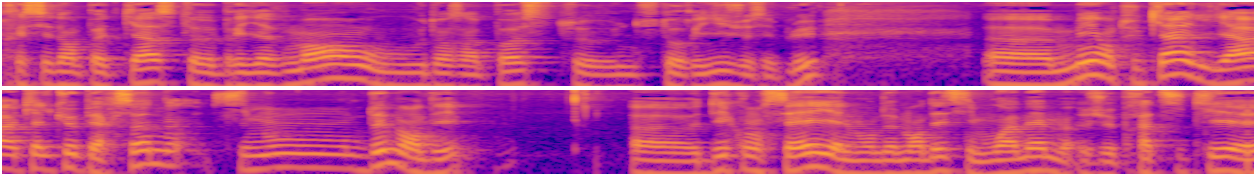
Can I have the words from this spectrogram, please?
précédent podcast euh, brièvement ou dans un post, euh, une story, je sais plus. Euh, mais en tout cas, il y a quelques personnes qui m'ont demandé des conseils. Elles m'ont demandé si moi-même je pratiquais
